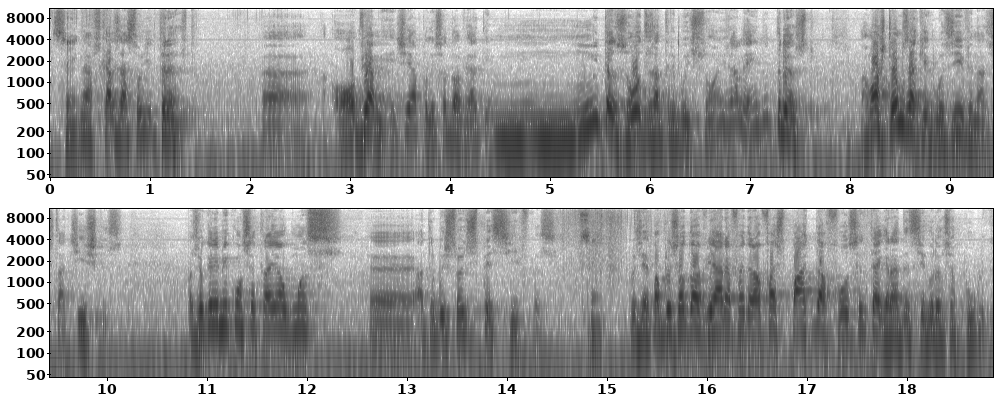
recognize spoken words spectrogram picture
Sim. Né, fiscalização de trânsito. Uh, obviamente, a Polícia Rodoviária tem muitas outras atribuições além do trânsito. Nós mostramos aqui, inclusive, nas estatísticas, mas eu queria me concentrar em algumas é, atribuições específicas. Sim. Por exemplo, a Polícia Rodoviária Federal faz parte da Força Integrada de Segurança Pública,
